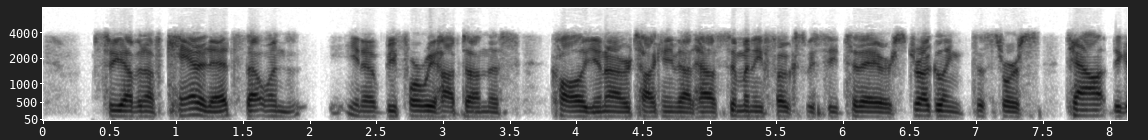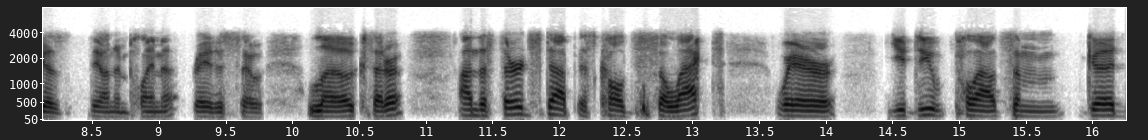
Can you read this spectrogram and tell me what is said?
So you have enough candidates. That one's, you know, before we hopped on this call, you and I were talking about how so many folks we see today are struggling to source talent because the unemployment rate is so low, et cetera. Um, the third step is called select, where you do pull out some good,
